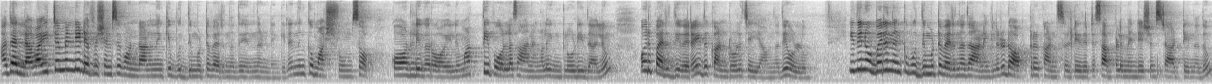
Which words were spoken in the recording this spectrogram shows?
അതല്ല വൈറ്റമിൻ ഡി ഡെഫിഷ്യൻസി കൊണ്ടാണ് നിങ്ങൾക്ക് ബുദ്ധിമുട്ട് വരുന്നത് എന്നുണ്ടെങ്കിൽ നിങ്ങൾക്ക് മഷ്റൂംസോ കോഡ് ലിവർ ഓയിൽ മത്തി പോലുള്ള സാധനങ്ങൾ ഇൻക്ലൂഡ് ചെയ്താലും ഒരു പരിധി വരെ ഇത് കൺട്രോൾ ചെയ്യാവുന്നതേ ഉള്ളൂ. ഇതിനുപരി നിങ്ങൾക്ക് ബുദ്ധിമുട്ട് വരുന്നതാണെങ്കിൽ ഒരു ഡോക്ടറെ കൺസൾട്ട് ചെയ്തിട്ട് സപ്ലിമെന്റേഷൻ സ്റ്റാർട്ട് ചെയ്യുന്നതും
